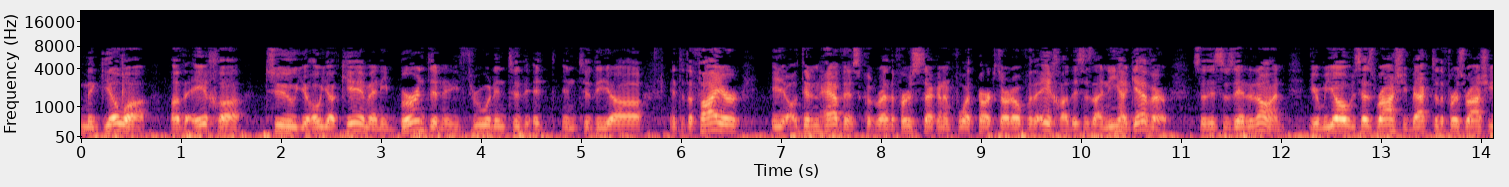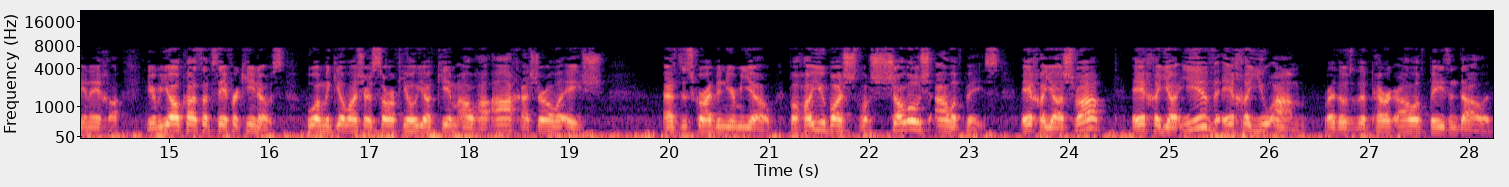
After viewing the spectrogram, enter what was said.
Megillah of Eicha to Yehoiakim and he burned it and he threw it into the, it, into the uh, into the fire. It didn't have this because right the first, second, and fourth parak start off with Eicha. This is Aniha Gever, so this was added on. Yirmiyo says Rashi back to the first Rashi in Eicha. Yirmiyo Kasav Sefer Kinos, Hu Megillah Asher Sarf Yehoiakim Al Ha'ach Asher Al as described in Yirmiyo. V'hayu shalosh aleph base. Echa yashva, echa ya'iv, echa yu'am. Right, those are the parak aleph, bays, and dalid.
